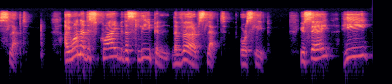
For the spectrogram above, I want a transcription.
slept. I want to describe the sleeping, the verb slept or sleep. You say, he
